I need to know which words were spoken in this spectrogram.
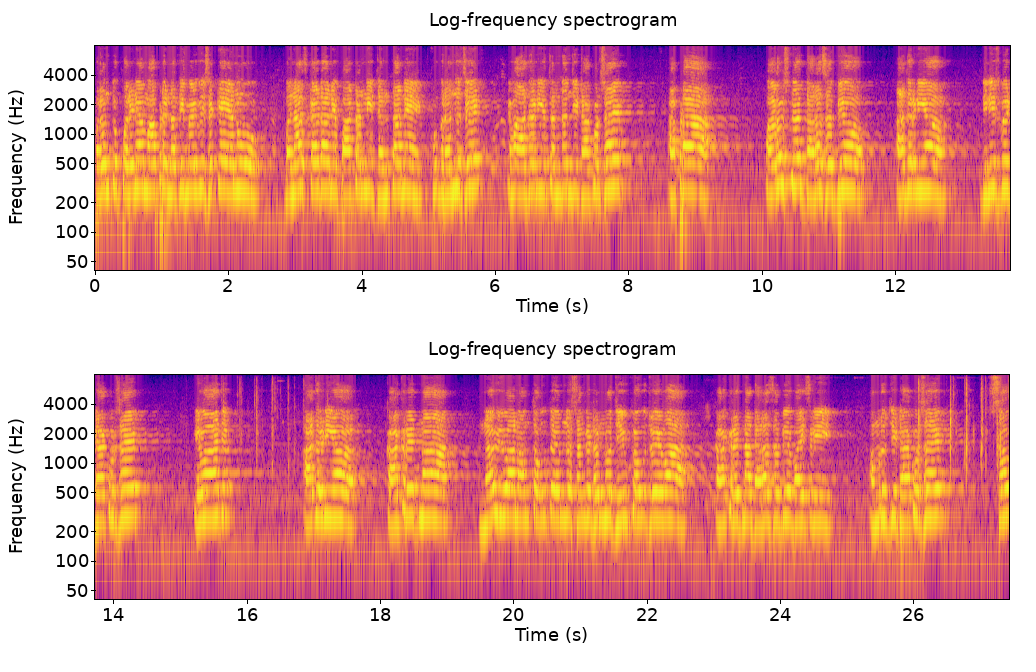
પરંતુ પરિણામ આપણે નથી મેળવી શક્યા એનું બનાસકાંઠા અને પાટણની જનતાને ખૂબ રંજ છે. એવા આદરણીય ચંદનજી ઠાકોર સાહેબ, આપણા પાડોશના ધારાસભ્ય આદરણીય દિનેશભાઈ ઠાકોર સાહેબ, એવા જ આદરણીય કાંકરેજના નવયુવાન આમ તો હું તો એમને સંગઠનનો જીવ કહું છું, એવા કાંકરેજના ધારાસભ્ય ભાઈ શ્રી અમૃતજી ઠાકોર સાહેબ. સૌ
